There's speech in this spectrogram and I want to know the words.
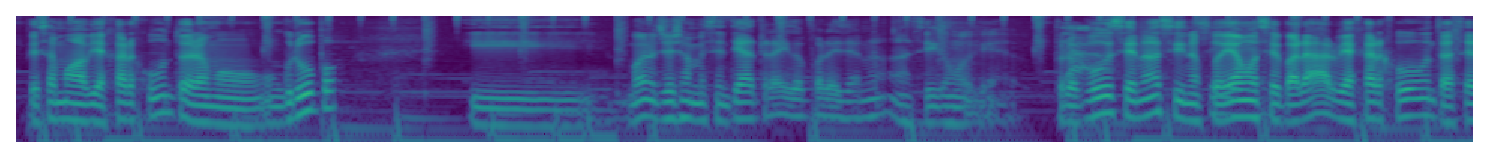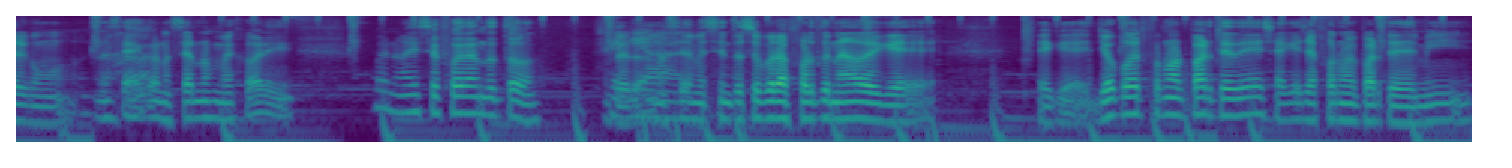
empezamos a viajar juntos, éramos un grupo y bueno, yo ya me sentía atraído por ella, ¿no? Así como que propuse, ¿no? Si nos podíamos separar, viajar juntos, hacer como, no sé, conocernos mejor. Y bueno, ahí se fue dando todo. Pero no sé, me siento súper afortunado de que, de que yo poder formar parte de ella, que ella forme parte de mí,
